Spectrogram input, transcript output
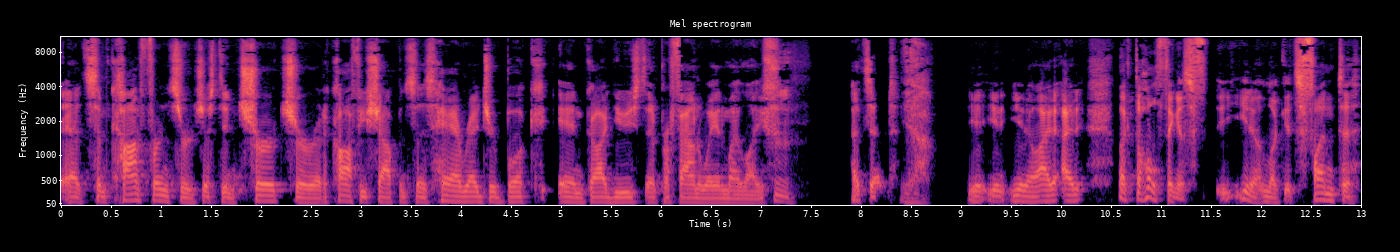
at some conference or just in church or at a coffee shop and says, "Hey, I read your book, and God used in a profound way in my life." Hmm. That's it. Yeah. You, you, you know, I, I look. The whole thing is, you know, look. It's fun to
